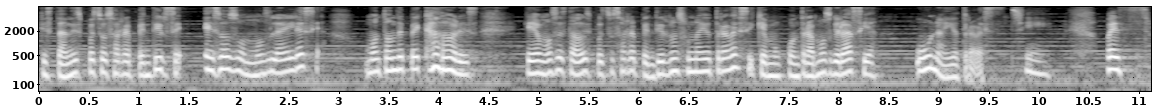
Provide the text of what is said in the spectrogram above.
que están dispuestos a arrepentirse. Eso somos la iglesia. Un montón de pecadores que hemos estado dispuestos a arrepentirnos una y otra vez y que encontramos gracia una y otra vez. Sí. Pues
